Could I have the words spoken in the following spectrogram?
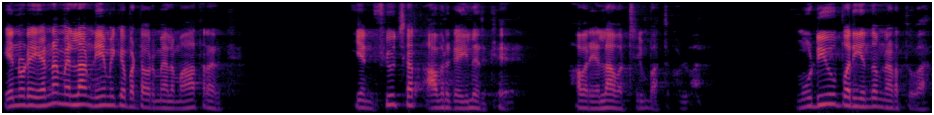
என்னுடைய எண்ணம் எல்லாம் நியமிக்கப்பட்டவர் மேலே மாத்திரம் இருக்கு. என் ஃப்யூச்சர் அவர் கையில் இருக்கு. அவர் எல்லாவற்றையும் பார்த்துக்கொள்வார். முடிவு பரியந்தம் நடத்துவார்.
